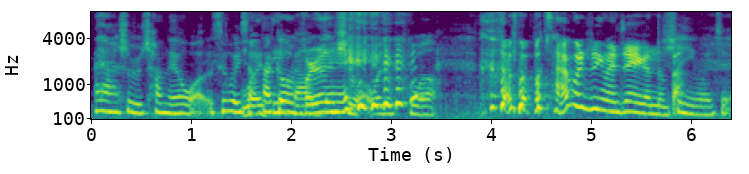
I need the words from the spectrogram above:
哎呀，是不是唱给我的？最后一想他根本不认识我，我就哭了，我才不是因为这个呢吧是？因为这个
